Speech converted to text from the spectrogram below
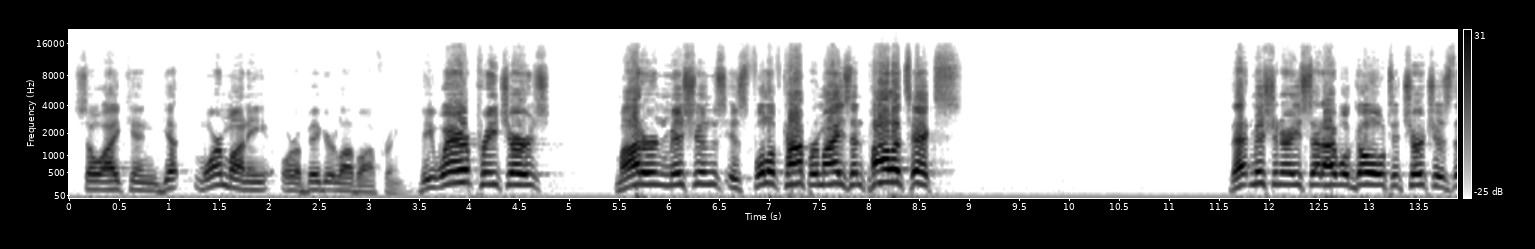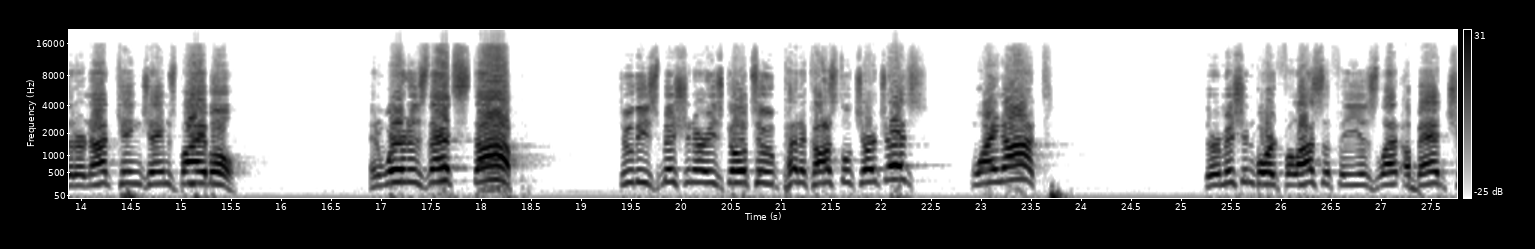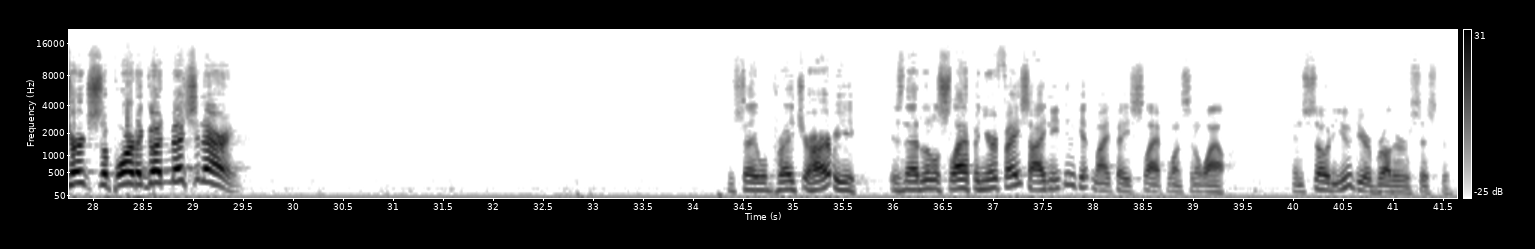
so I can get more money or a bigger love offering. Beware, preachers. Modern missions is full of compromise and politics. That missionary said, I will go to churches that are not King James Bible. And where does that stop? Do these missionaries go to Pentecostal churches? Why not? Their mission board philosophy is let a bad church support a good missionary. You say, well, Preacher Harvey, isn't that a little slap in your face? I need to get my face slapped once in a while. And so do you, dear brother or sister.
